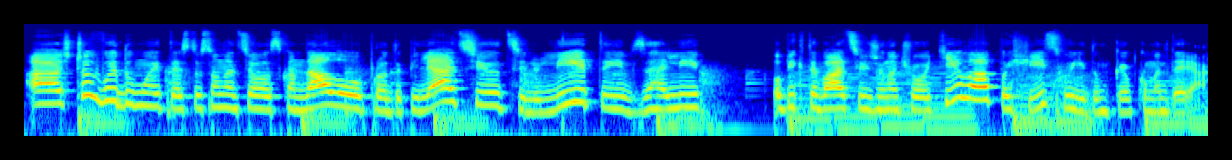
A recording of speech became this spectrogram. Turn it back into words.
А що ви думаєте стосовно цього скандалу про депіляцію, целюліт і взагалі об'єктивацію жіночого тіла? Пишіть свої думки в коментарях.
